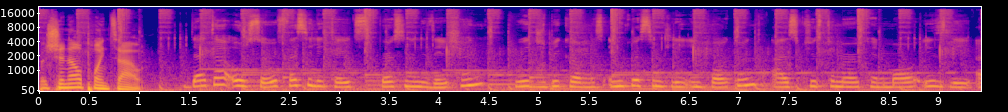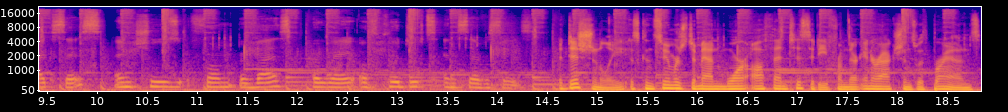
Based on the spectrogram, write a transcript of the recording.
But Chanel points out Data also facilitates personalization, which becomes increasingly important as customers can more easily access and choose from a vast array of products and services. Additionally, as consumers demand more authenticity from their interactions with brands,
